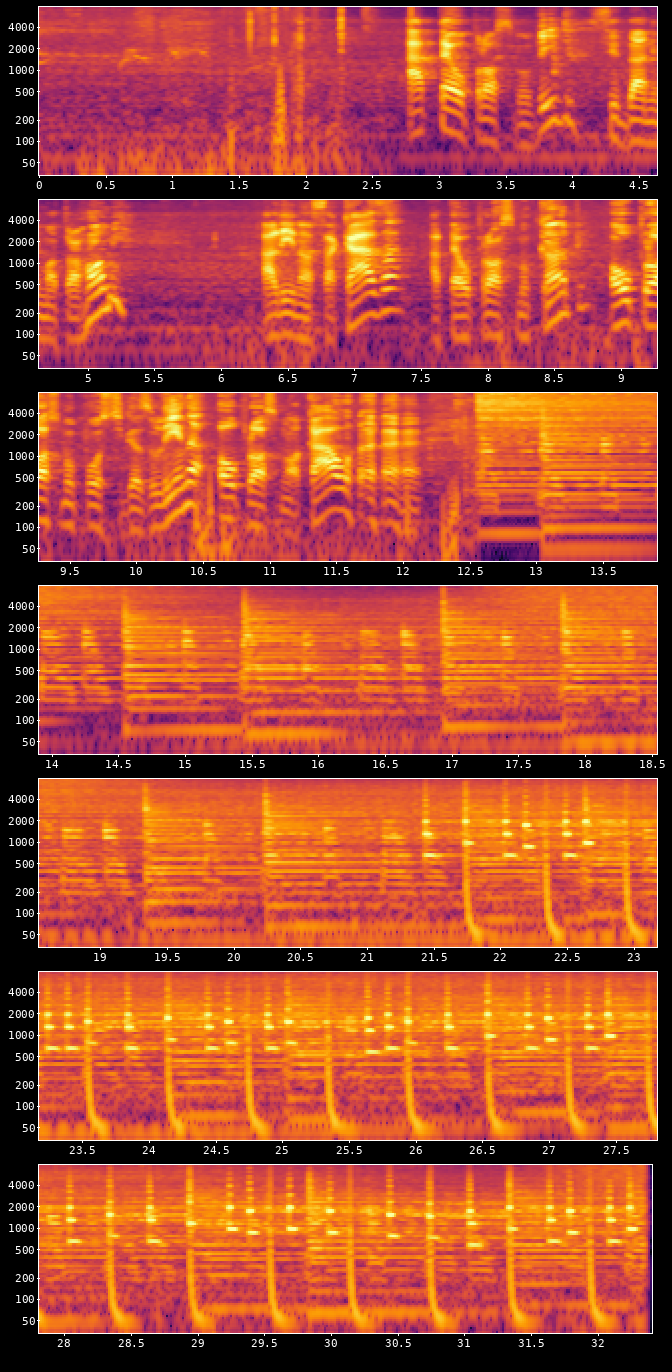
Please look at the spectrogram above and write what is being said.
Até o próximo vídeo, Cidane Motorhome. Ali nossa casa. Até o próximo camp. Ou o próximo posto de gasolina. Ou o próximo local.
